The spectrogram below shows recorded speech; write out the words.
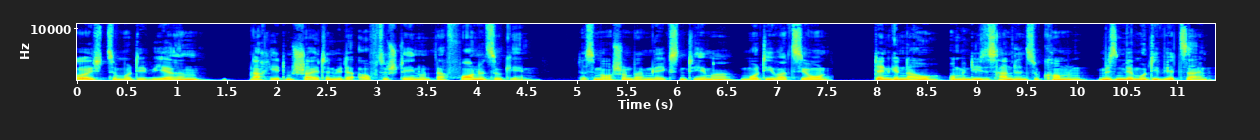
euch zu motivieren, nach jedem Scheitern wieder aufzustehen und nach vorne zu gehen. Das sind wir auch schon beim nächsten Thema, Motivation. Denn genau, um in dieses Handeln zu kommen, müssen wir motiviert sein.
